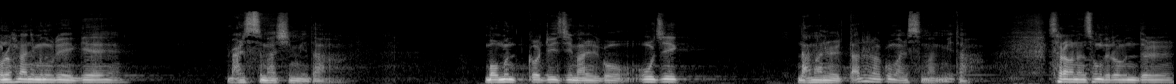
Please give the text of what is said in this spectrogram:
오늘 하나님은 우리에게 말씀하십니다. 머뭇거리지 말고 오직 나만을 따르라고 말씀합니다. 사랑하는 성도 여러분들,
